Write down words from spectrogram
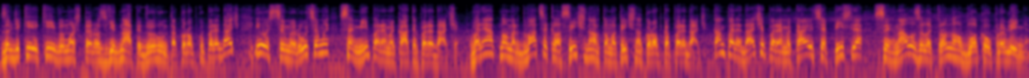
завдяки якій ви можете роз'єднати двигун та коробку передач, і ось цими руцями самі перемикати передачі. Варіант номер два це класична автоматична коробка передач. Там передачі перемикаються після сигналу з електронного блока управління.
